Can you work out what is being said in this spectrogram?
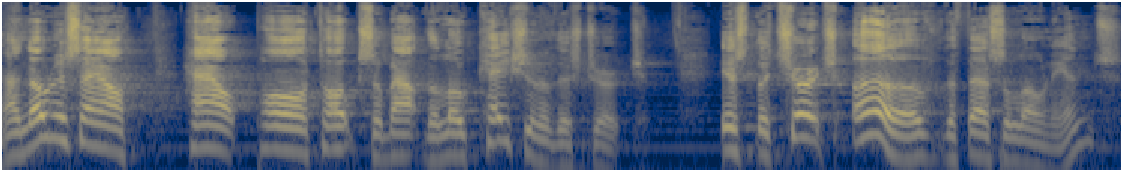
Now, notice how, how Paul talks about the location of this church. It's the church of the Thessalonians,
